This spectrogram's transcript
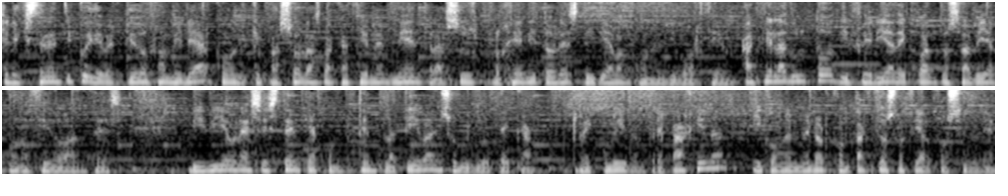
el excéntrico y divertido familiar con el que pasó las vacaciones mientras sus progenitores lidiaban con el divorcio. Aquel adulto difería de cuantos había conocido antes. Vivía una existencia contemplativa en su biblioteca, recluido entre páginas y con el menor contacto social posible,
